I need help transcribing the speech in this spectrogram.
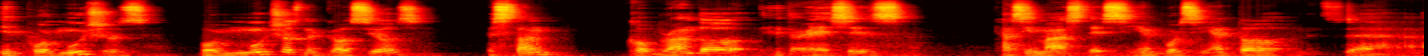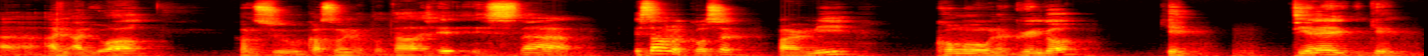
Y por muchos, por muchos negocios están cobrando intereses casi más de 100% eh, anual con su costo total. Está, está una cosa para mí como un gringo que tiene que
